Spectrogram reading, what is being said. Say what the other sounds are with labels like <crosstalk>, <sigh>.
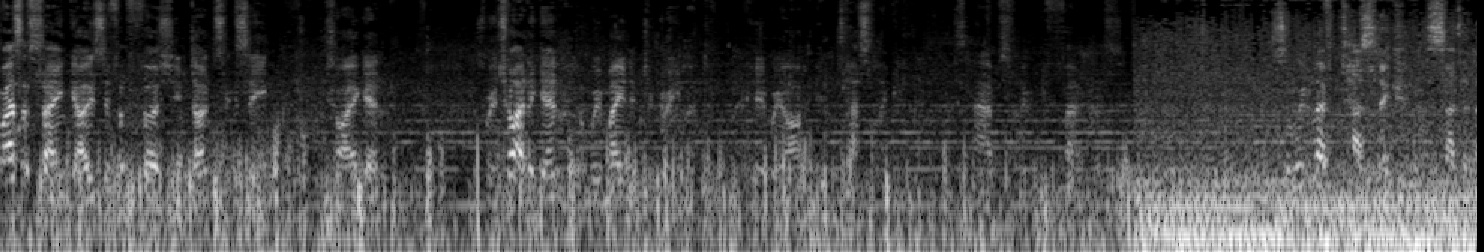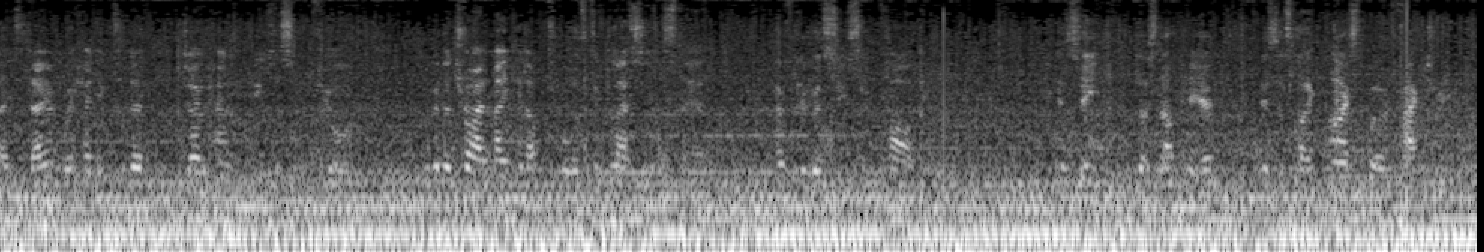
So as the saying goes, if at first you don't succeed, try again. So we tried again and we made it to Greenland. Here we are in Tasiilaq. It's absolutely fabulous. So we've left Tasiilaq Saturday today and we're heading to the Johan Petersen Fjord. We're going to try and make it up towards the glaciers there. Hopefully we'll see some calving. You can see just up here, this is like iceberg factory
